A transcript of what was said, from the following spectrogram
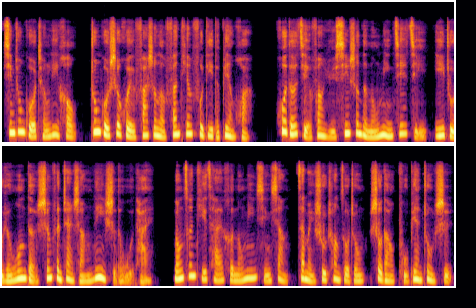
新中国成立后，中国社会发生了翻天覆地的变化，获得解放与新生的农民阶级以主人翁的身份站上历史的舞台。农村题材和农民形象在美术创作中受到普遍重视，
